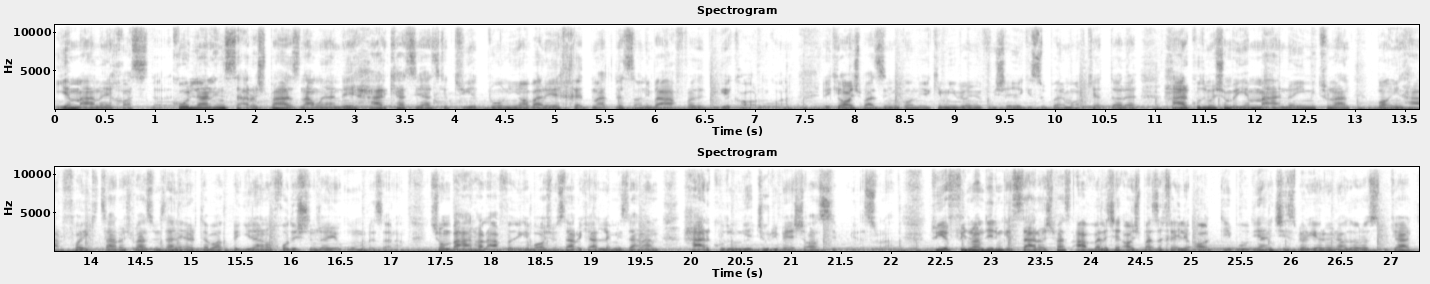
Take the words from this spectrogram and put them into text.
یه معنای خاصی داره. کلا این سرآشپز نماینده هر کسی هست که توی دنیا برای خدمت رسانی به افراد دیگه کار می‌کنه. یکی آشپزی می‌کنه یکی میوه میفروشه یکی سوپرمارکت داره. هر کدومشون به یه معنایی می‌تونن با این حرفایی که سرآشپز می‌زنه ارتباط بگیرن و خودشون جای اون بذارن. چون به هر حال افرادی که باشون سر و کله می‌زنن هر کدوم یه جوری بهش آسیب میرسونن. توی فیلم هم دیدیم که سرآشپز اولش آشپز خیلی عادی بود یعنی چیزبرگر و اینا درست می‌کرد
